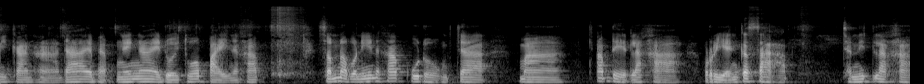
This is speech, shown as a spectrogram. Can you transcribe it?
มีการหาได้แบบง่าย ๆ โดยทั่วไปนะครับสำหรับวันนี้นะครับครูโด่งจะมาอัปเดตราคาเหรียญกระสาบชนิดราคา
